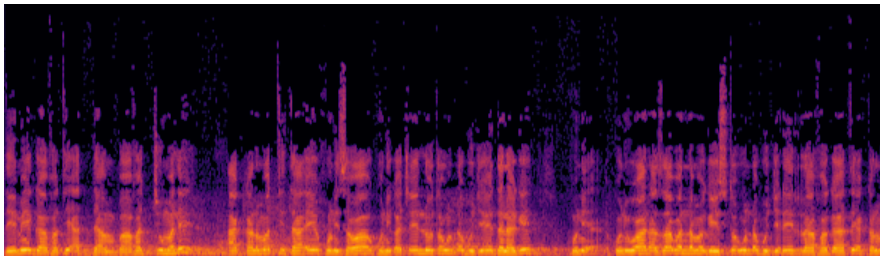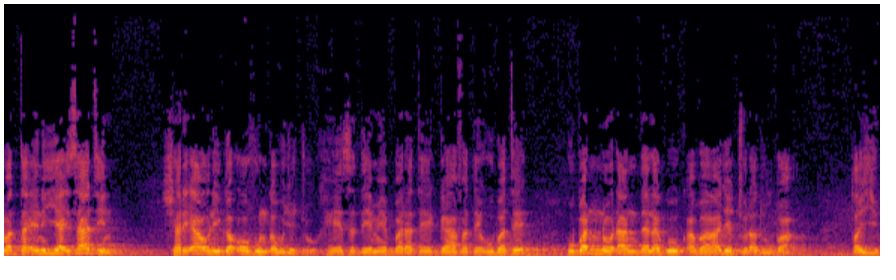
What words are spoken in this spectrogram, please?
deemee gaafatee addaan baafachuu malee akkanumatti taa'ee kuni sawaa kuni qaceelloo ta'uun dhabu je'ee dalage kuni waan azaaban nama geessu ta'uun dhabu jedhee irraa fagaatee akkanumatti taa'ee niyyaa isaatiin shari'aa olii ga'oofuun qabu jechuudha keessa deemee baratee gaafatee hubatee hubannoodhaan dalaguu qabaa jechuudha duuba طيب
